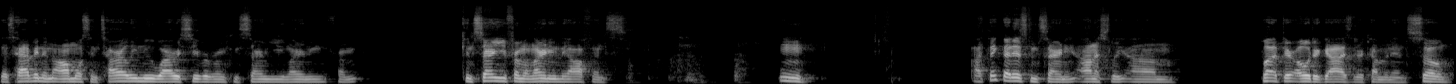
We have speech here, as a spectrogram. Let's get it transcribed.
Does having an almost entirely new wide receiver room concern you learning from concern you from learning the offense? Mm. I think that is concerning, honestly. Um, but they're older guys that are coming in. So,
